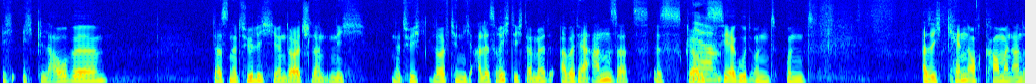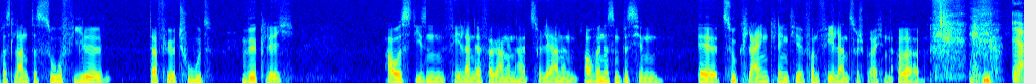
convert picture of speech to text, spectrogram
ich, ich glaube, dass natürlich hier in Deutschland nicht, natürlich läuft hier nicht alles richtig damit, aber der Ansatz ist, glaube ja. ich, sehr gut und, und also ich kenne auch kaum ein anderes Land, das so viel dafür tut, wirklich aus diesen Fehlern der Vergangenheit zu lernen. Auch wenn es ein bisschen äh, zu klein klingt, hier von Fehlern zu sprechen. Aber ja.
